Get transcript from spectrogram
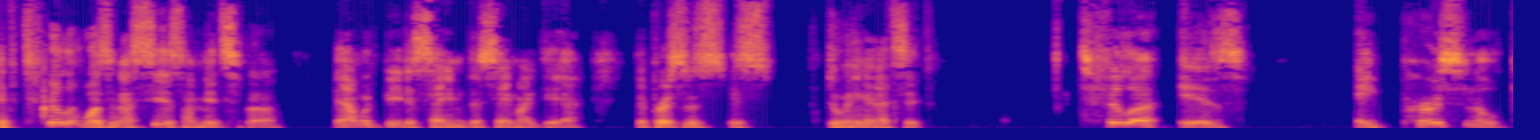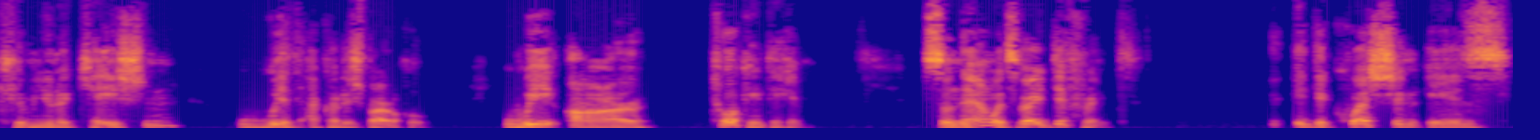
if tefillah was an asiyas mitzvah, that would be the same the same idea. The person is, is doing, and that's it. Tefillah is a personal communication with Hakadosh Baruch Hu. We are talking to Him. So now it's very different. The question is,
